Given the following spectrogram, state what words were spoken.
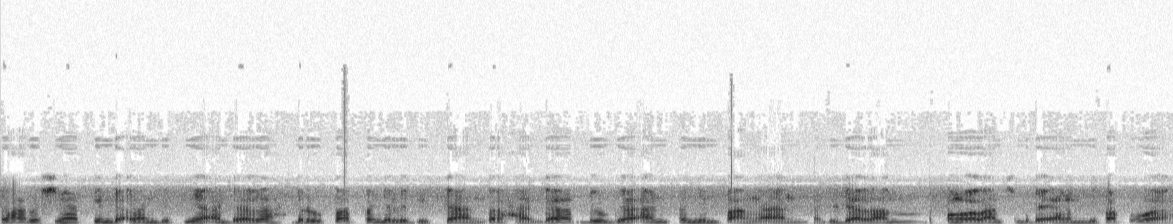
Seharusnya tindak lanjutnya adalah berupa penyelidikan terhadap dugaan penyimpangan di dalam pengelolaan sumber daya alam di Papua.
